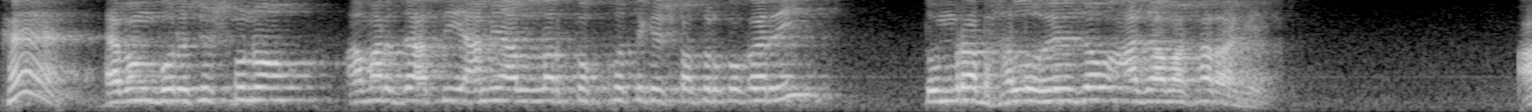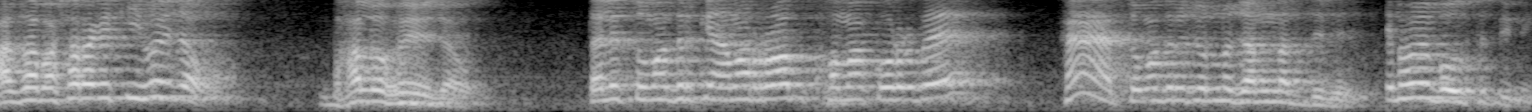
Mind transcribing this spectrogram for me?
হ্যাঁ এবং বলেছে, শোনো, আমার জাতি, আমি আল্লাহর পক্ষ থেকে সতর্ককারী। তোমরা ভালো হয়ে যাও, আজাব আসার আগে। আজাব আসার আগে কি হয়ে যাও? ভালো হয়ে যাও। তাহলে তোমাদেরকে আমার রব ক্ষমা করবে হ্যাঁ তোমাদের জন্য জান্নাত দিবে। এভাবে বলছে তিনি।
